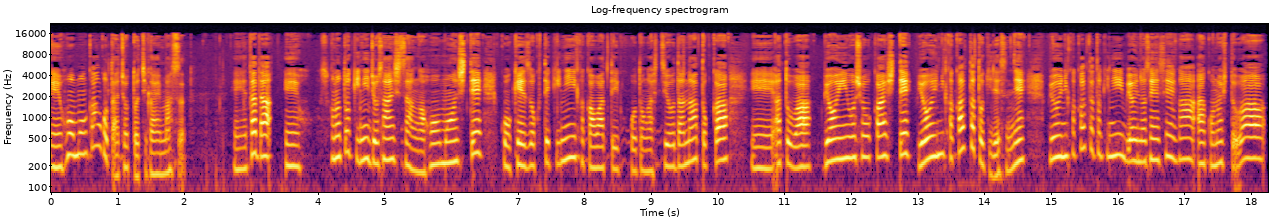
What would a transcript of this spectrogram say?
え訪問看護とはちょっと違います。えただ、えーその時に助産師さんが訪問して、こう継続的に関わっていくことが必要だなとか、えー、あとは病院を紹介して、病院にかかった時ですね。病院にかかった時に病院の先生が、あ、この人は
